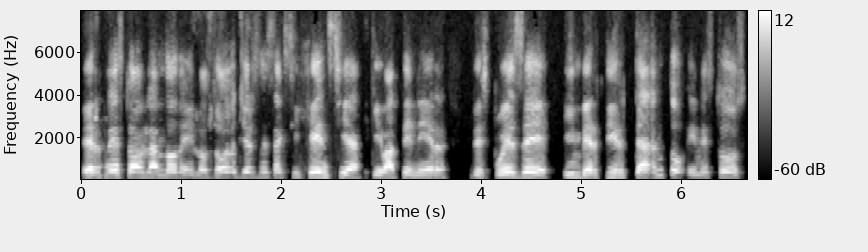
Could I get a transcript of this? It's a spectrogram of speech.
Ernesto, hablando de los Dodgers, esa exigencia que va a tener después de invertir tanto en estos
